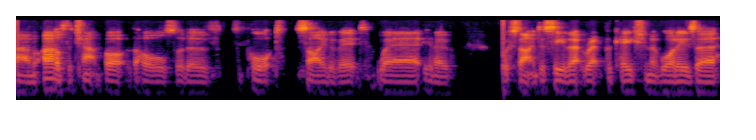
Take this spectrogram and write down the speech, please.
Um, I love the chatbot, the whole sort of support side of it, where you know we're starting to see that replication of what is a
